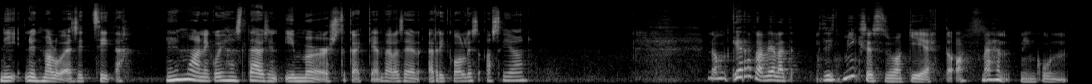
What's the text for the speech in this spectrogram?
Niin nyt mä luen sitten sitä. Nyt mä oon niinku ihan täysin immersed kaikkeen tällaiseen rikollisasiaan. No mutta kerrotaan vielä, että miksi se sua kiehtoo? Mähän niin kun,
